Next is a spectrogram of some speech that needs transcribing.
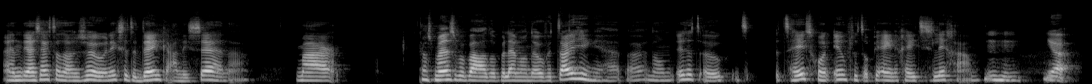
En jij zegt dat dan zo, en ik zit te denken aan die scène. Maar als mensen bepaalde belemmerende overtuigingen hebben, dan is het ook, het, het heeft gewoon invloed op je energetisch lichaam. Mhm, Ja.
